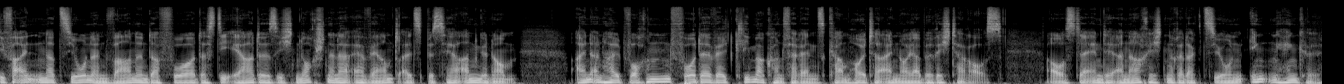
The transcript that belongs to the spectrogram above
Die Vereinten Nationen warnen davor, dass die Erde sich noch schneller erwärmt als bisher angenommen. Eineinhalb Wochen vor der Weltklimakonferenz kam heute ein neuer Bericht heraus. Aus der NDR Nachrichtenredaktion Inken Henkel.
